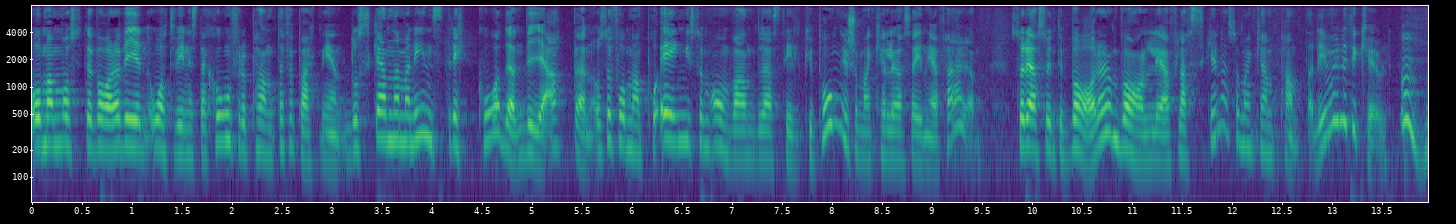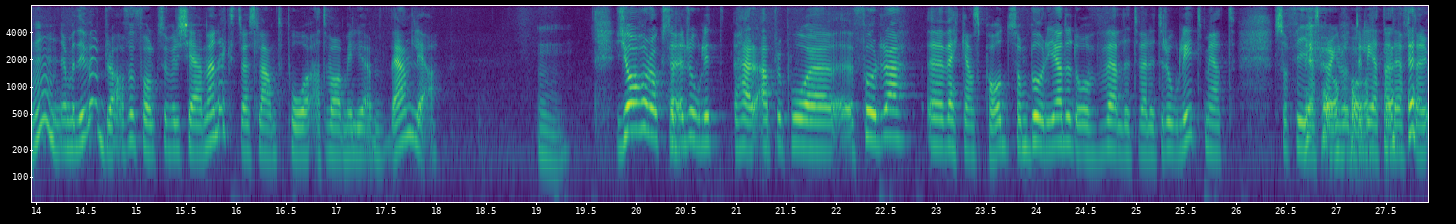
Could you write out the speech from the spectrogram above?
och man måste vara vid en återvinningsstation för att panta förpackningen. Då skannar man in streckkoden via appen och så får man poäng som omvandlas till kuponger som man kan lösa in i affären. Så det är alltså inte bara de vanliga flaskorna som man kan panta. Det var ju lite kul. Mhm, ja, men det är väl bra för folk som vill tjäna en extra slant på att vara miljövänliga. Jag har också en roligt här apropå eh, förra eh, veckans podd som började då väldigt, väldigt roligt med att Sofia sprang Ja. runt och letade efter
